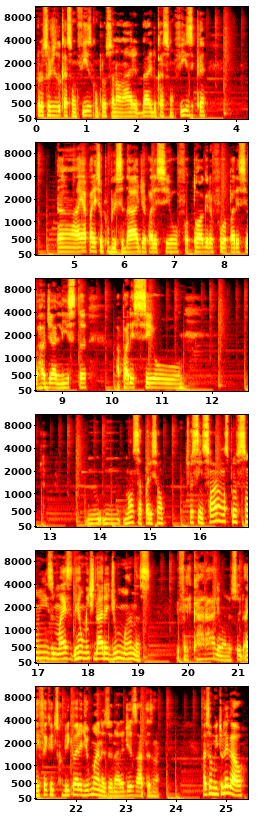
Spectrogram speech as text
professor de educação física, um profissional na área da educação física. Uh, aí apareceu publicidade, apareceu fotógrafo, apareceu radialista, apareceu. Nossa, apareceu uma tipo assim, só umas profissões mais realmente da área de humanas. Eu falei, caralho, mano, eu sou. Aí foi que eu descobri que eu era de humanas, eu não era de exatas, né? Mas foi muito legal.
